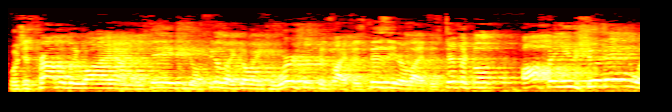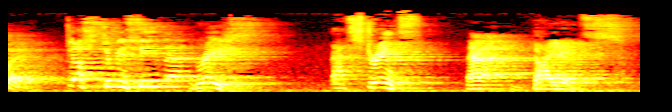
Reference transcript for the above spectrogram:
Which is probably why on those days you don't feel like going to worship because life is busy or life is difficult. Often you should anyway just to receive that grace, that strength, that guidance.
